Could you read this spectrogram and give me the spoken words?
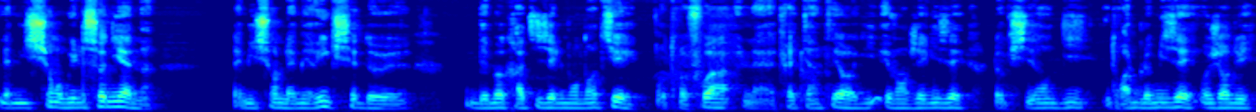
mission wilsonienne. La mission de l'Amérique, c'est de démocratiser le monde entier. Autrefois, la chrétienté aurait dit. L'Occident dit droit de l'homiser aujourd'hui.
